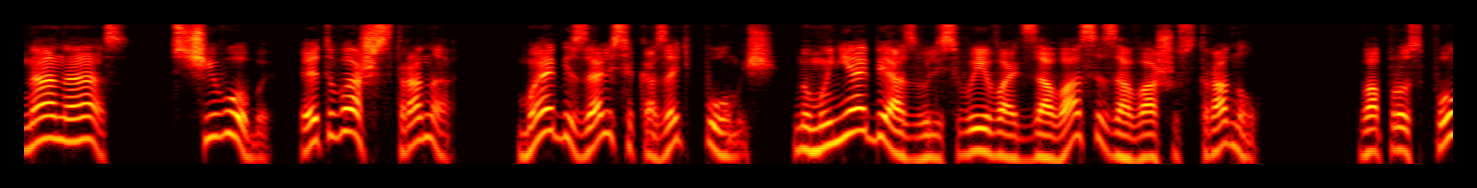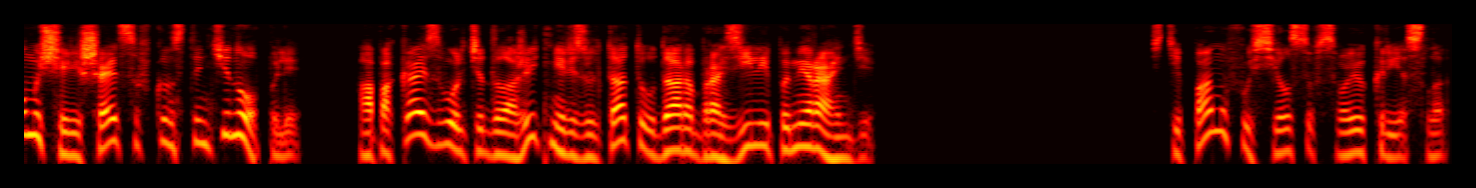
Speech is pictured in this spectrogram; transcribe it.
На нас. С чего бы? Это ваша страна. Мы обязались оказать помощь, но мы не обязывались воевать за вас и за вашу страну. Вопрос помощи решается в Константинополе, а пока извольте доложить мне результаты удара Бразилии по Миранде. Степанов уселся в свое кресло.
